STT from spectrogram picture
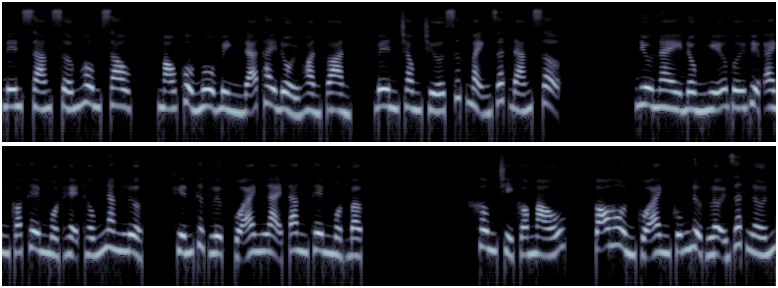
Đến sáng sớm hôm sau, máu của Ngô Bình đã thay đổi hoàn toàn, bên trong chứa sức mạnh rất đáng sợ. Điều này đồng nghĩa với việc anh có thêm một hệ thống năng lượng, khiến thực lực của anh lại tăng thêm một bậc. Không chỉ có máu, võ hồn của anh cũng được lợi rất lớn,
